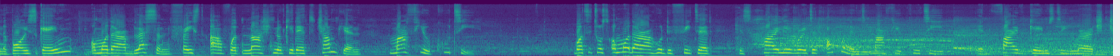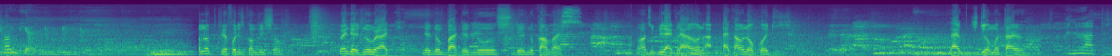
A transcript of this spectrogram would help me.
In the boys' game, Omodara Blessing faced off with national cadet champion Matthew Kuti. But it was Omodara who defeated his highly rated opponent Matthew Kuti in five games to emerge champion. I'm not prepared for this competition. When there's no rack, there's no bat, there's no there's no canvas. I want to be like like like I don't know like Jide Omotayo. I'm not happy.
